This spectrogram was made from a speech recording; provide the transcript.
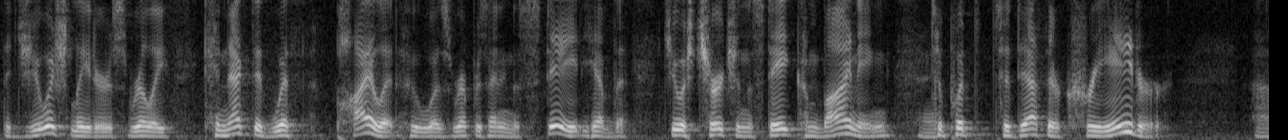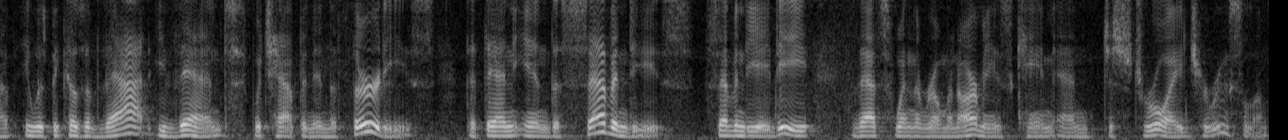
the Jewish leaders really connected with Pilate, who was representing the state, you have the Jewish church and the state combining right. to put to death their creator. Uh, it was because of that event, which happened in the 30s, that then in the 70s, 70 AD, that's when the Roman armies came and destroyed Jerusalem.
